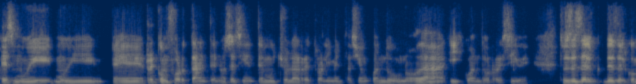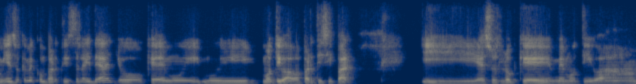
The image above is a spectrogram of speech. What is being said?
es muy, muy eh, reconfortante, ¿no? Se siente mucho la retroalimentación cuando uno da y cuando recibe. Entonces, desde el, desde el comienzo que me compartiste la idea, yo quedé muy, muy motivado a participar y eso es lo que me motiva,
